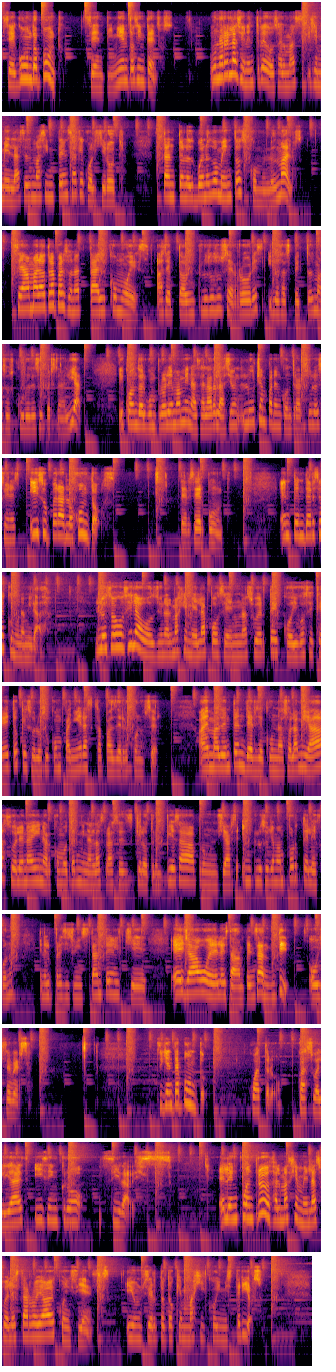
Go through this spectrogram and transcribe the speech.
Segundo punto, sentimientos intensos. Una relación entre dos almas gemelas es más intensa que cualquier otra, tanto en los buenos momentos como en los malos. Se ama a la otra persona tal como es, aceptado incluso sus errores y los aspectos más oscuros de su personalidad. Y cuando algún problema amenaza la relación, luchan para encontrar soluciones y superarlo juntos. Tercer punto. Entenderse con una mirada. Los ojos y la voz de un alma gemela poseen una suerte de código secreto que solo su compañera es capaz de reconocer. Además de entenderse con una sola mirada, suelen adivinar cómo terminan las frases que el otro empieza a pronunciarse incluso llaman por teléfono en el preciso instante en el que ella o él estaban pensando en ti, o viceversa. Siguiente punto. 4. Casualidades y sincronicidades. El encuentro de dos almas gemelas suele estar rodeado de coincidencias y un cierto toque mágico y misterioso.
